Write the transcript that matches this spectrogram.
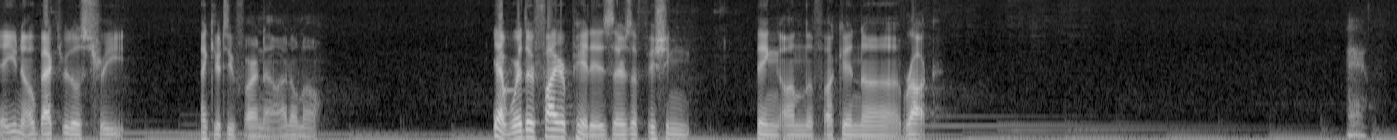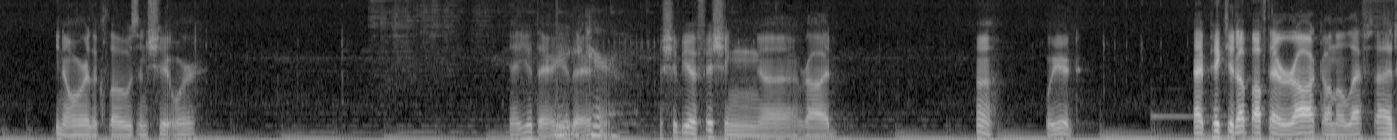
Yeah, you know, back through those trees. I think you're too far now. I don't know. Yeah, where their fire pit is, there's a fishing thing on the fucking uh, rock. Okay. You know where the clothes and shit were. Yeah, you're there. You're there. Here. There should be a fishing uh, rod. Huh. Weird. I picked it up off that rock on the left side.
